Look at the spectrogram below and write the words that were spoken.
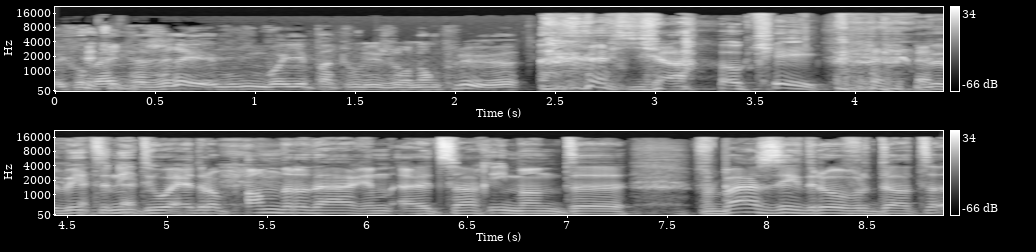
Il faut pas exagérer, vous ne me voyez pas tous les jours non plus. Hè? ja, oké. Okay. We weten niet hoe hij er op andere dagen uitzag. Iemand uh, verbaasde zich erover dat uh,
